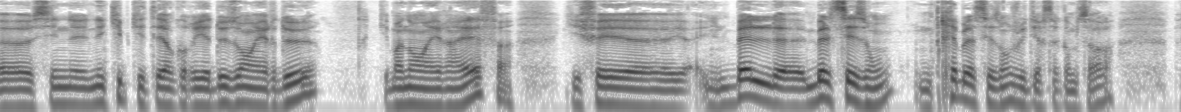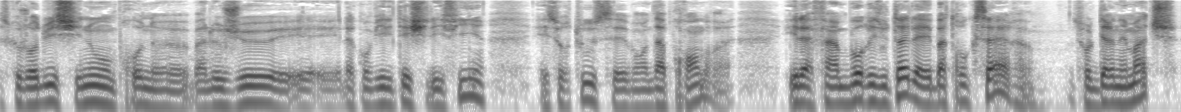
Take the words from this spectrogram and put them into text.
Euh, c'est une, une, équipe qui était encore il y a deux ans en R2, qui est maintenant en R1F, qui fait euh, une belle, une belle saison, une très belle saison, je vais dire ça comme ça, parce qu'aujourd'hui chez nous on prône bah, le jeu et, et, la convivialité chez les filles, et surtout c'est bon d'apprendre. Il a fait un beau résultat, il avait battu Auxerre sur le dernier match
